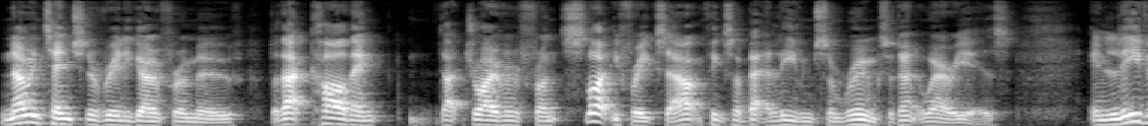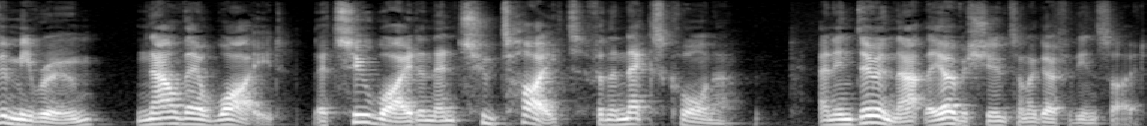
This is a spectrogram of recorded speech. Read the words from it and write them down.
No intention of really going for a move, but that car then, that driver in front, slightly freaks out and thinks I better leave him some room because I don't know where he is. In leaving me room, now they're wide. They're too wide and then too tight for the next corner. And in doing that, they overshoot and I go for the inside.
